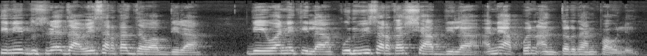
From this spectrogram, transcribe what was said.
तिने दुसऱ्या जावेसारखाच जबाब दिला. देवाने तिला पूर्वीसारखाच शाप दिला आणि आपण अंतर्धान पावले.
